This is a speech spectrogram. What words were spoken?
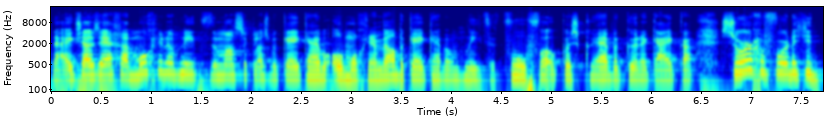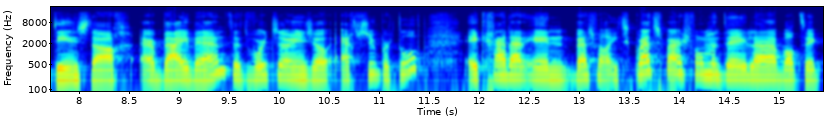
Nou, ik zou zeggen, mocht je nog niet de masterclass bekeken hebben, of mocht je hem wel bekeken hebben, of niet full focus hebben kunnen kijken, zorg ervoor dat je dinsdag erbij bent. Het wordt sowieso echt super top. Ik ga daarin best wel iets kwetsbaars van me delen, wat ik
